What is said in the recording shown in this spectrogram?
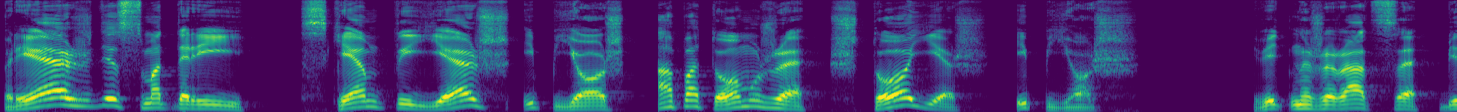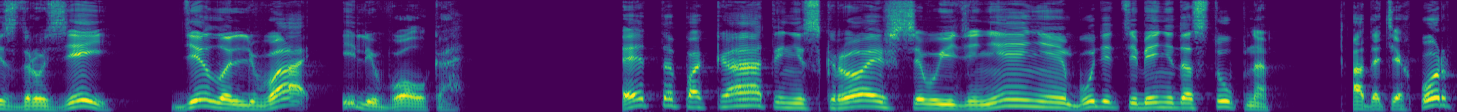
Прежде смотри, с кем ты ешь и пьешь, а потом уже что ешь и пьешь. Ведь нажираться без друзей — дело льва или волка. Это пока ты не скроешься в уединении, будет тебе недоступно, а до тех пор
